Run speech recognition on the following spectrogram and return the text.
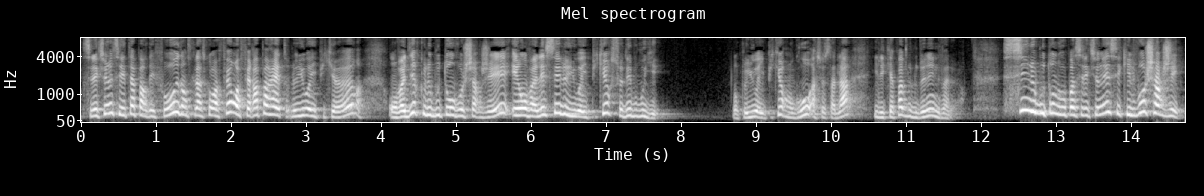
Sélectionner, c'est l'état par défaut. Dans ce cas, ce qu'on va faire, on va faire apparaître le UI Picker. On va dire que le bouton vaut charger et on va laisser le UI Picker se débrouiller. Donc le UI Picker, en gros, à ce stade-là, il est capable de nous donner une valeur. Si le bouton ne vaut pas sélectionner, c'est qu'il vaut charger.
